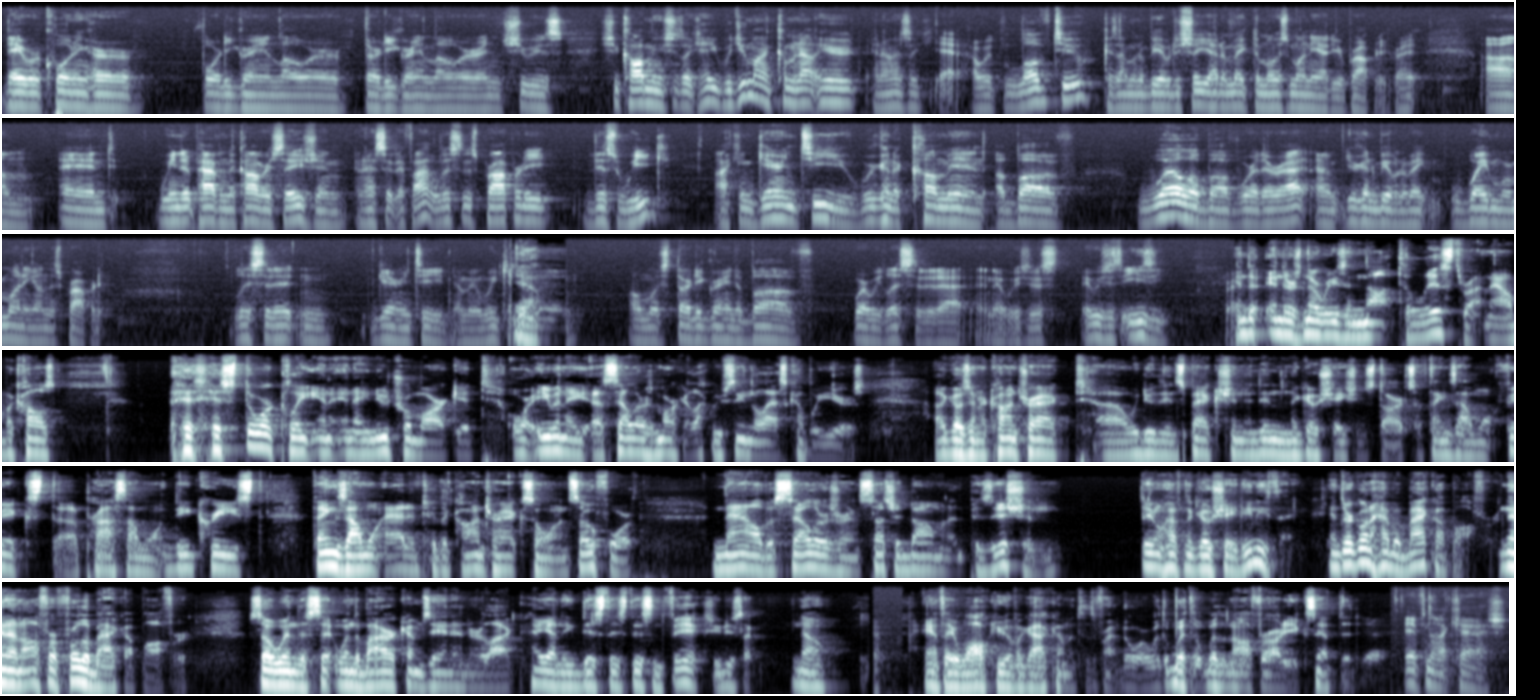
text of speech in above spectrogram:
they were quoting her forty grand lower, thirty grand lower, and she was she called me and she's like, "Hey, would you mind coming out here?" And I was like, "Yeah, I would love to because I'm going to be able to show you how to make the most money out of your property, right?" Um, and we ended up having the conversation, and I said, "If I list this property this week, I can guarantee you we're going to come in above, well above where they're at. Um, you're going to be able to make way more money on this property. Listed it and guaranteed. I mean, we came yeah. in almost 30 grand above where we listed it at, and it was just it was just easy. Right? And, the, and there's no reason not to list right now because historically in, in a neutral market or even a, a seller's market like we've seen the last couple of years, uh, goes under contract. Uh, we do the inspection, and then the negotiation starts. So things I want fixed, uh, price I want decreased, things I want added to the contract, so on and so forth. Now the sellers are in such a dominant position, they don't have to negotiate anything, and they're going to have a backup offer, and then an offer for the backup offer. So when the when the buyer comes in and they're like, "Hey, I need this, this, this, and fix," you're just like, "No." And if they walk, you have a guy coming to the front door with with with an offer already accepted, if not cash.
